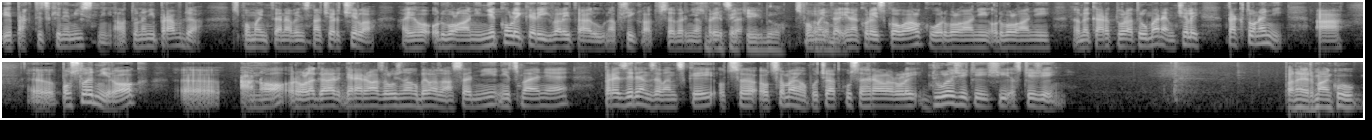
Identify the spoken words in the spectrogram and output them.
je prakticky nemístný, ale to není pravda. Vzpomeňte na Vincenta Churchilla a jeho odvolání několikerých velitelů, například v severní Africe. Bylo. Vzpomeňte i na korejskou válku, odvolání, odvolání MacArthura Trumanem, čili tak to není. A e, poslední rok, e, ano, role generála Zalužného byla zásadní, nicméně prezident Zelenský od, od samého počátku sehrál roli důležitější a stěžení. Pane Hermánku,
